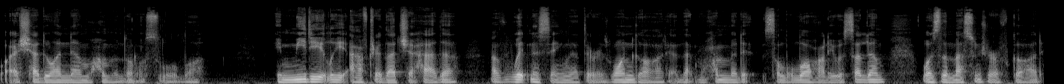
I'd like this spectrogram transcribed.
wa ashhadu anna Muhammadan Rasulullah. Immediately after that shahada of witnessing that there is one God and that Muhammad sallallahu alaihi wasallam was the messenger of God,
